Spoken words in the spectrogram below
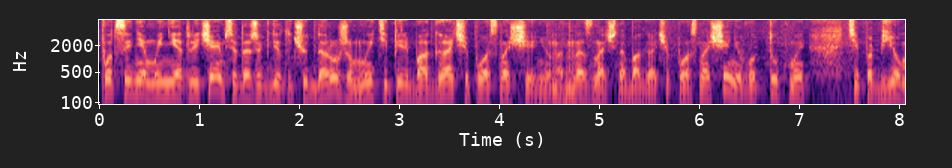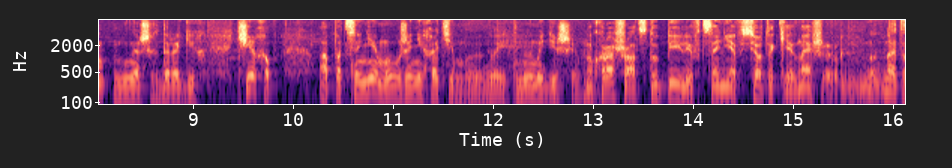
по цене мы не отличаемся даже где-то чуть дороже, мы теперь богаче по оснащению, угу. однозначно богаче по оснащению. Вот тут мы типа бьем наших дорогих чехов, а по цене мы уже не хотим говорить, ну мы дешевле. Ну хорошо, отступили в цене все-таки, знаешь, ну, ну это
